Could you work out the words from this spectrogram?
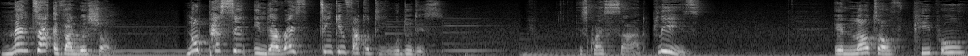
mental evaluation. No person in their right thinking faculty will do this. It's quite sad. Please, a lot of people,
